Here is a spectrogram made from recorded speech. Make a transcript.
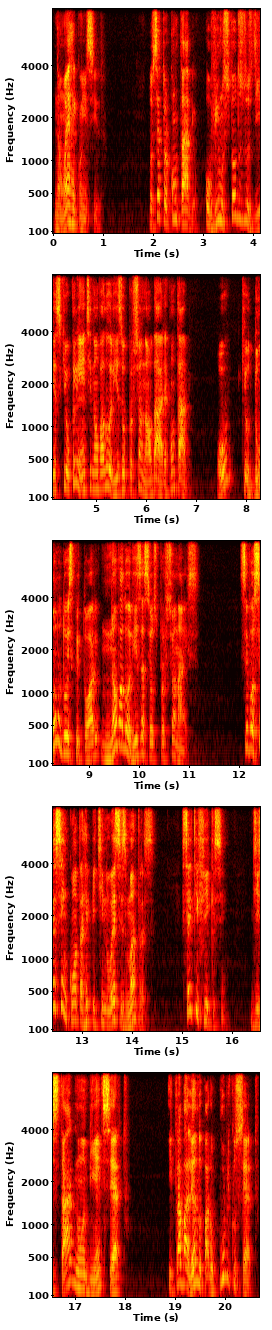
não é reconhecido. No setor contábil, ouvimos todos os dias que o cliente não valoriza o profissional da área contábil, ou que o dono do escritório não valoriza seus profissionais. Se você se encontra repetindo esses mantras, certifique-se de estar no ambiente certo e trabalhando para o público certo.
